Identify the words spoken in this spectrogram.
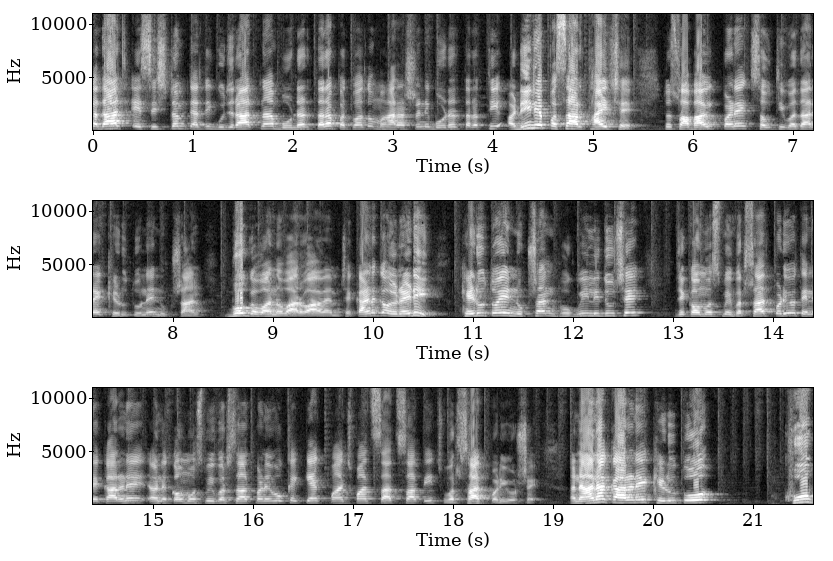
કદાચ એ સિસ્ટમ ત્યાંથી ગુજરાતના બોર્ડર તરફ અથવા તો મહારાષ્ટ્રની બોર્ડર તરફથી અડીને પસાર થાય છે, તો સ્વાભાવિકપણે સૌથી વધારે ખેડૂતોને નુકસાન ભોગવવાનો વારો આવે એમ છે. કારણ કે ઓલરેડી ખેડૂતોએ નુકસાન ભોગવી લીધું છે જે કમોસમી વરસાદ પડ્યો તેને કારણે અને કમોસમી વરસાદ પણ એવો કે ક્યાંક પાંચ પાંચ, સાત સાત ઇંચ વરસાદ પડ્યો છે. અને આના કારણે ખેડૂતો ખૂબ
